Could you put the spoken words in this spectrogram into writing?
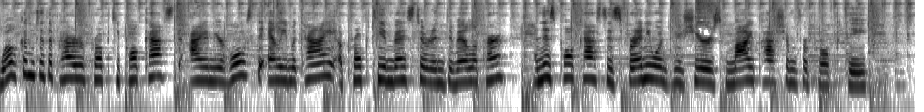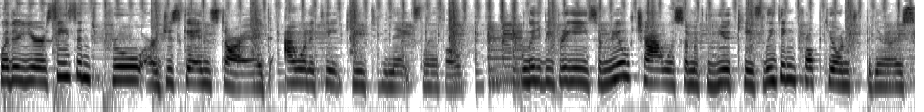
Welcome to the Power of Property podcast. I am your host, Ellie Mackay, a property investor and developer. And this podcast is for anyone who shares my passion for property. Whether you're a seasoned pro or just getting started, I want to take you to the next level. I'm going to be bringing you some real chat with some of the UK's leading property entrepreneurs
